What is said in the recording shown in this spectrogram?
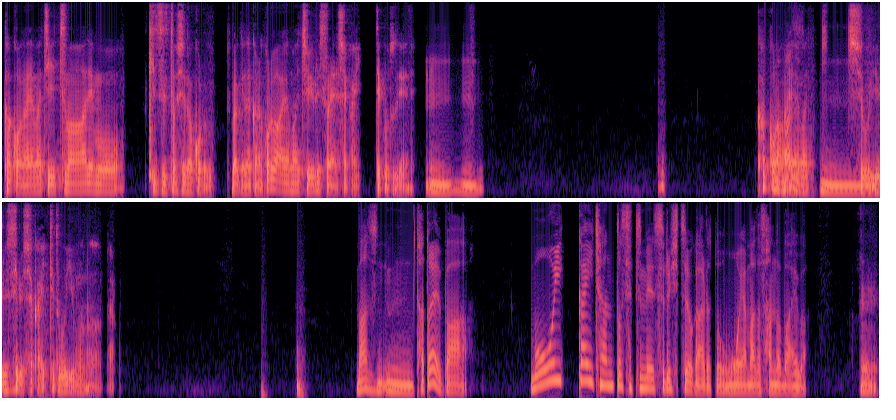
過去の過ちいつまでも傷として残るわけだから、これは過ちを許さない社会ってことだよね。うん。うん。うん。過去の過ちを許せる社会ってどういうものなんだろまず、うん、例えば、もう一回ちゃんと説明する必要があると思う、山田さんの場合は。うん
